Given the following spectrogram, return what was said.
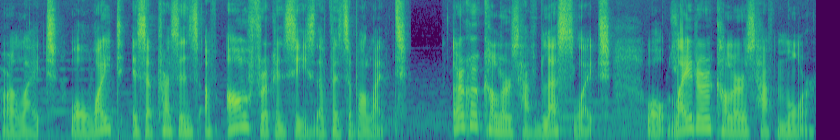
or light, while white is the presence of all frequencies of visible light. Darker colors have less light, while lighter colors have more.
